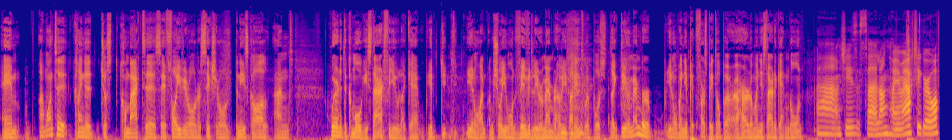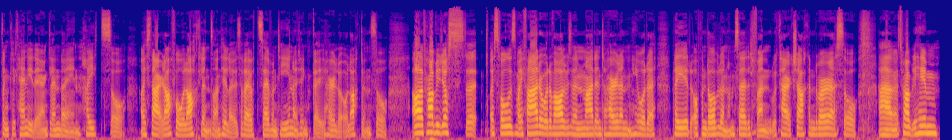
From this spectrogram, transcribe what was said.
Um, I want to kind of just come back to say five year old or six year old Denise Gaule and where did the camogie start for you? Like, uh, you, you know, I'm, I'm, sure you won't vividly remember how you got into it, but like, do you remember, you know, when you p- first picked up a, a hurling when you started getting going? Um, she's it's a long time. I actually grew up in Kilkenny there in Glendyne Heights, so I started off at O'Loughlin's until I was about 17, I think I heard of O'Loughlin's. So I probably just, uh, I suppose my father would have always been mad into hurling. He would have played up in Dublin himself and with Carrickshock and the Borough. So um, it's probably him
